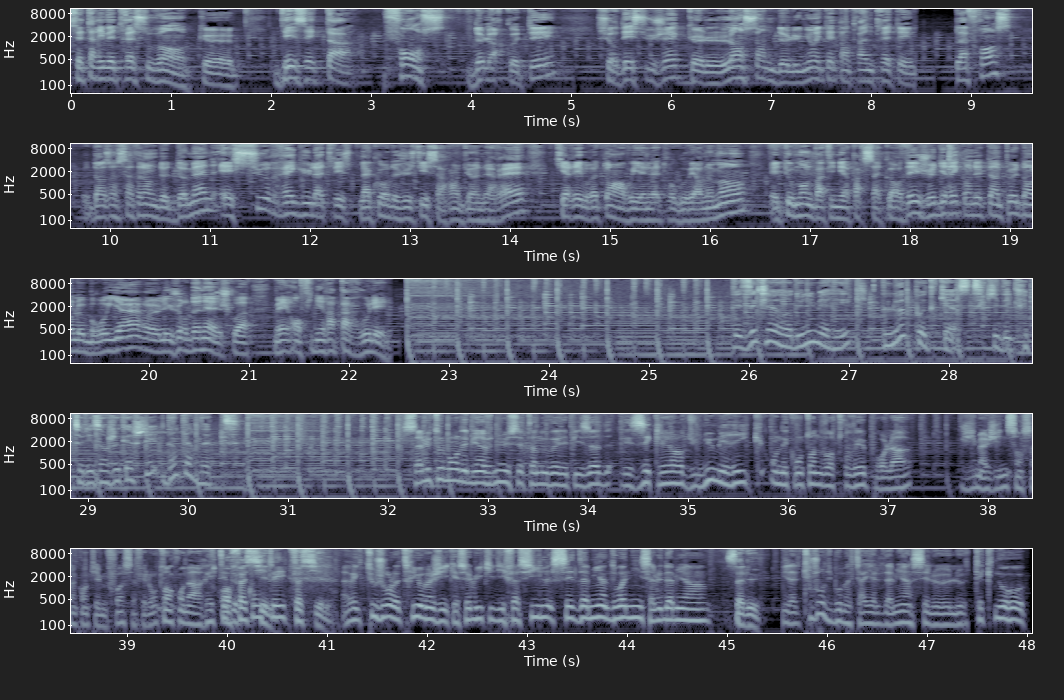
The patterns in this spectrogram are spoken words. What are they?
C'est arrivé très souvent que des États foncent de leur côté sur des sujets que l'ensemble de l'Union était en train de traiter. La France, dans un certain nombre de domaines, est surrégulatrice. La Cour de justice a rendu un arrêt, Thierry Breton a envoyé une lettre au gouvernement, et tout le monde va finir par s'accorder. Je dirais qu'on est un peu dans le brouillard euh, les jours de neige, quoi, mais on finira par rouler. Les éclaireurs du numérique, le podcast qui décrypte les enjeux cachés d'Internet. Salut tout le monde et bienvenue, c'est un nouvel épisode des éclaireurs du numérique. On est content de vous retrouver pour la, j'imagine, 150e fois. Ça fait longtemps qu'on a arrêté Oh, de facile, compter. facile. Avec toujours le trio magique. Et celui qui dit facile, c'est Damien Douany. Salut Damien. Salut. Il a toujours du beau matériel, Damien. C'est le, le techno.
